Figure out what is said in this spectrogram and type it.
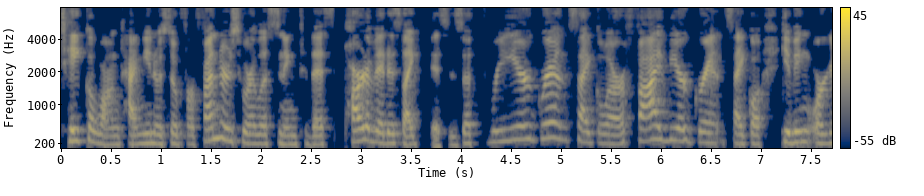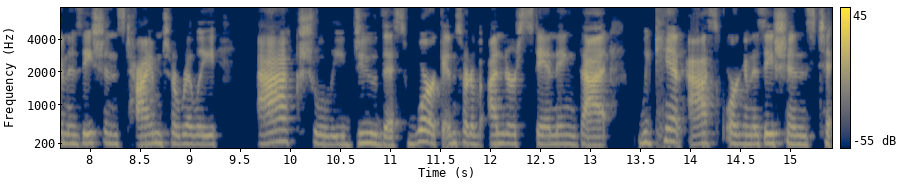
take a long time. You know, so for funders who are listening to this, part of it is like, this is a three year grant cycle or a five year grant cycle, giving organizations time to really actually do this work and sort of understanding that we can't ask organizations to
